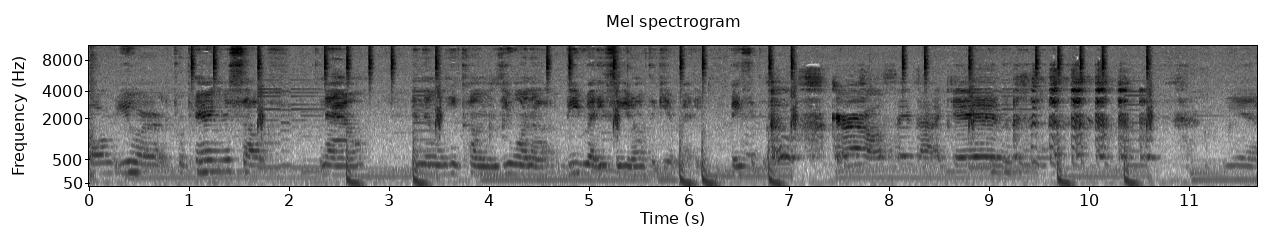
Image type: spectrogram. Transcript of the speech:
are you are preparing yourself now, and then when he comes, you want to be ready so you don't have to get ready. basically. Oh, girl, say that again. yeah.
